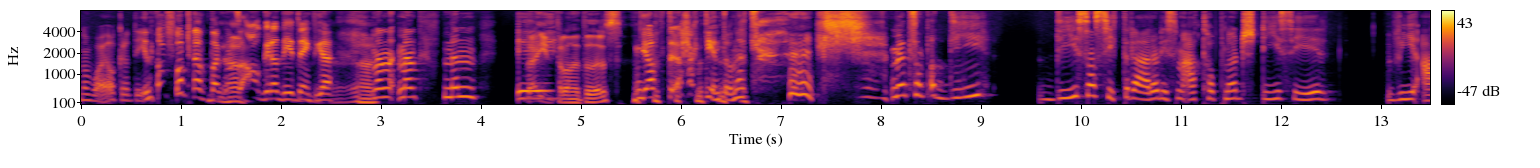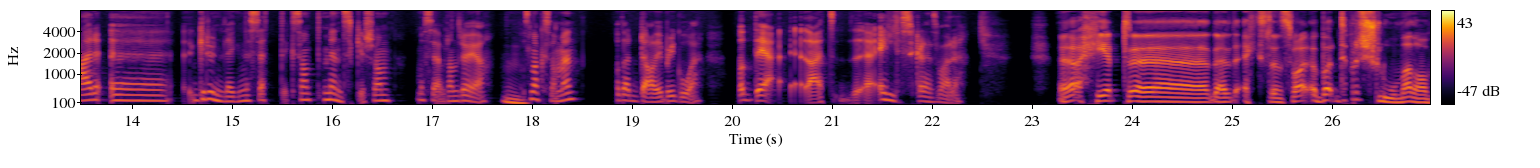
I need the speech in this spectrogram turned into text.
nå var jo akkurat de innafor Pentagon, Ja. så akkurat de tenkte ikke det. Men, men, men Det er eh, intranettet deres. Ja, det er ikke intranett. Men sant at de, de som sitter der, og de som er top nudge, de sier vi er eh, grunnleggende sett sant? mennesker som må se hverandre i øya og snakke sammen, og det er da vi blir gode. Og det, det et, jeg elsker det svaret. Helt eh, Det er et excellent svar. Det bare slo meg nå,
